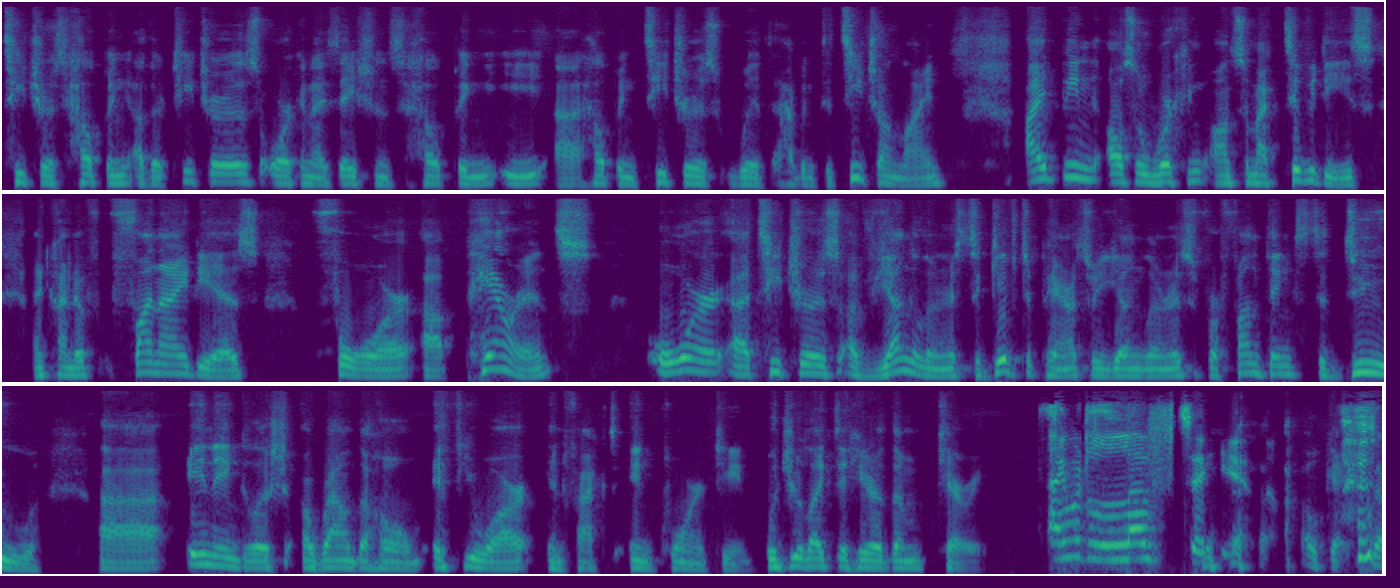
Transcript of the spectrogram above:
teachers helping other teachers organizations helping e- uh, helping teachers with having to teach online. I've been also working on some activities and kind of fun ideas for uh, parents or uh, teachers of young learners to give to parents or young learners for fun things to do uh, in English around the home if you are, in fact, in quarantine. Would you like to hear them, Ceri? I would love to hear them. Okay, so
